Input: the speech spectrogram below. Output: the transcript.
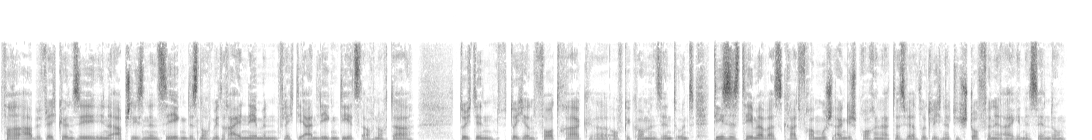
Pfarrer Abel, vielleicht können Sie in der abschließenden Segen das noch mit reinnehmen, vielleicht die Anliegen, die jetzt auch noch da durch, den, durch Ihren Vortrag äh, aufgekommen sind. Und dieses Thema, was gerade Frau Musch angesprochen hat, das wäre wirklich natürlich Stoff für eine eigene Sendung.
